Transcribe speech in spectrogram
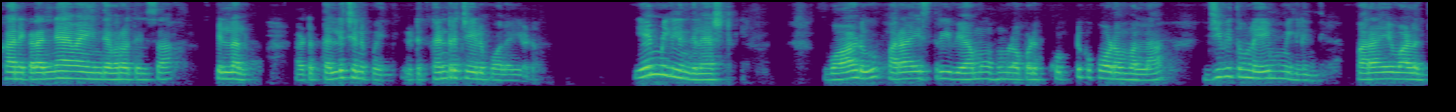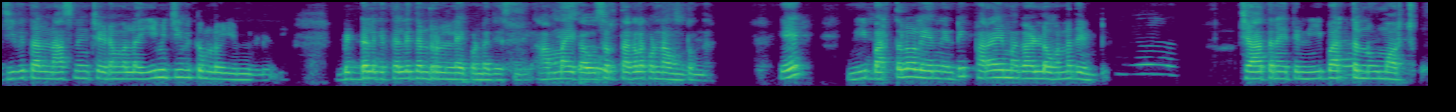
కానీ ఇక్కడ అన్యాయం అయింది ఎవరో తెలుసా? పిల్లలు. అటు తల్లి చనిపోయింది. ఇటు తండ్రి జైలు పోలయ్యాడు. ఏం మిగిలింది లాస్ట్కి వాడు పరాయి స్త్రీ వ్యామోహంలో పడి కొట్టుకుపోవడం వల్ల జీవితంలో ఏం మిగిలింది? పరాయి వాళ్ళ జీవితాలు నాశనం చేయడం వల్ల ఈమె జీవితంలో ఏం మిగిలింది? బిడ్డలకి తల్లిదండ్రులు లేకుండా చేసింది. ఆ అమ్మాయికి అవసరం తగలకుండా ఉంటుందా? ఏ? నీ భర్తలో లేనిదేంటి? పరాయి మగాళ్ళలో ఉన్నదేంటి? చేతనైతే నీ భర్త నువ్వు మార్చుకో.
